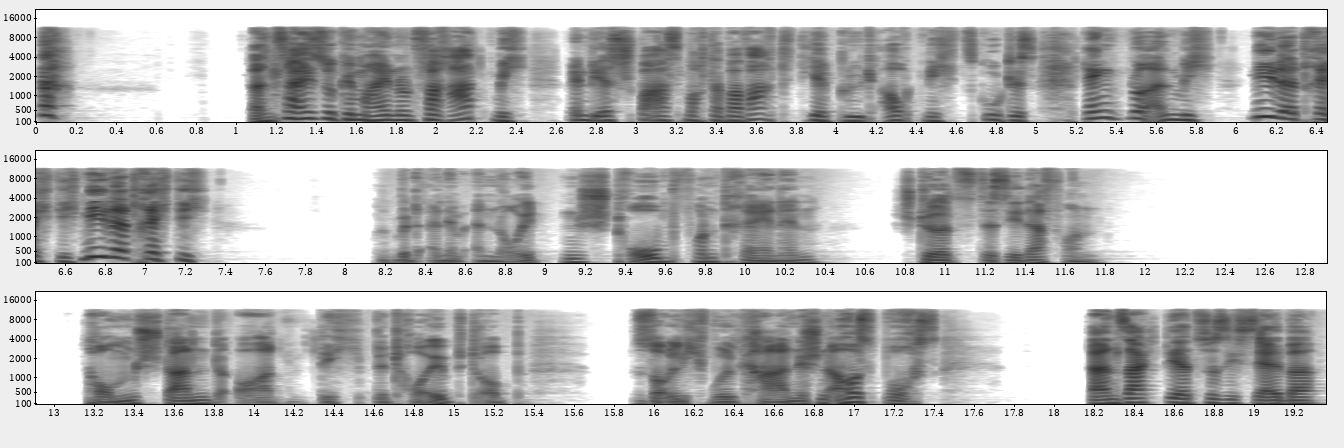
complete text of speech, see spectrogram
»Na, dann sei so gemein und verrat mich, wenn dir es Spaß macht, aber warte, dir blüht auch nichts Gutes. Denk nur an mich, niederträchtig, niederträchtig!« Und mit einem erneuten Strom von Tränen stürzte sie davon. Tom stand ordentlich betäubt, ob solch vulkanischen Ausbruchs. Dann sagte er zu sich selber,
